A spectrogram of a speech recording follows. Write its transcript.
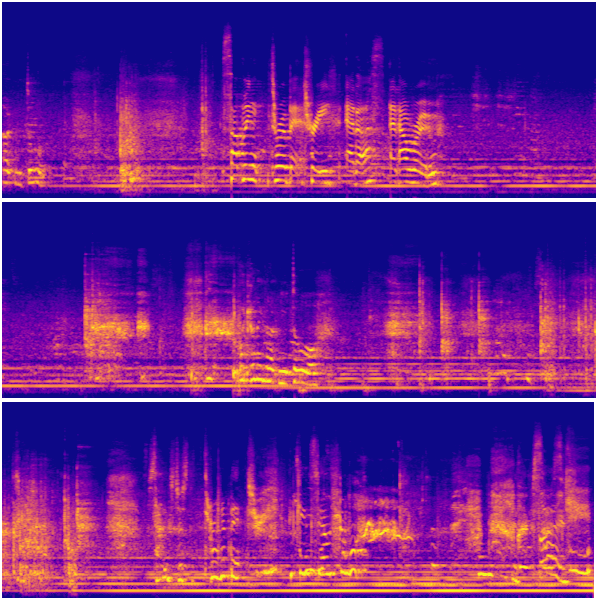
Shit, I can't even open the door. Something threw a battery at us at our room. I can't even open your door. Something's just thrown a battery against our door. I'm so scared.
